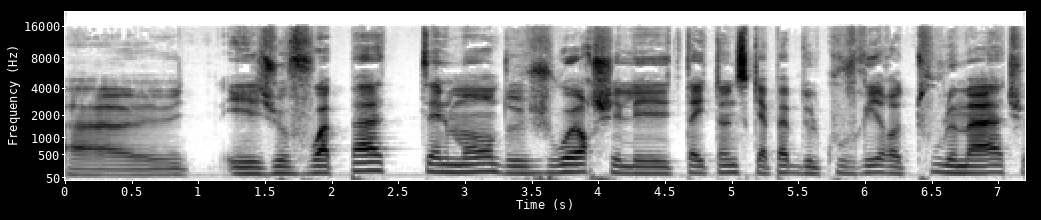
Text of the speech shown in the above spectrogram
et je vois pas tellement de joueurs chez les Titans capables de le couvrir tout le match.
